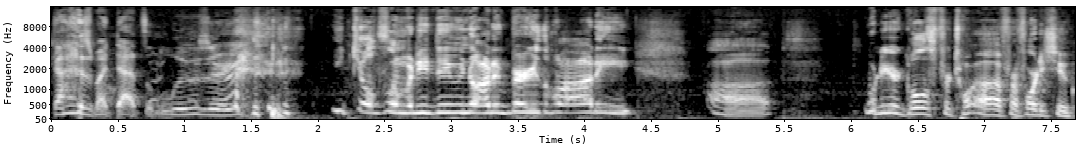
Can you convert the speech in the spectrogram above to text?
Guys, my dad's a loser. he killed somebody. Didn't even know how to bury the body. Uh, what are your goals for tw- uh, for 42?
